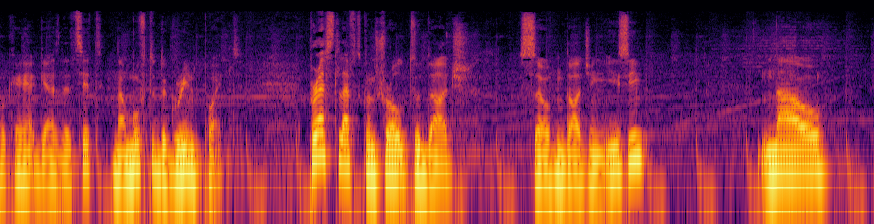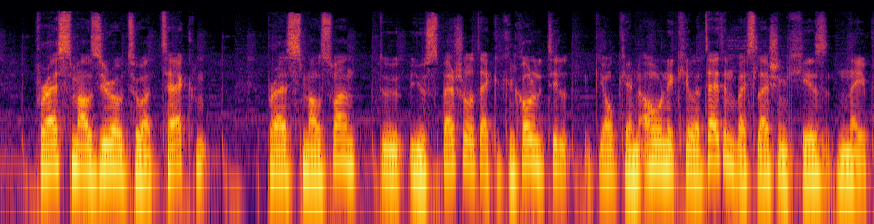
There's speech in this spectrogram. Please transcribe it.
Okay, I guess that's it. Now move to the green point. Press left control to dodge. So dodging easy. Now press mouse 0 to attack, press mouse 1 to use special attack. You can only, you can only kill a titan by slashing his nape.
